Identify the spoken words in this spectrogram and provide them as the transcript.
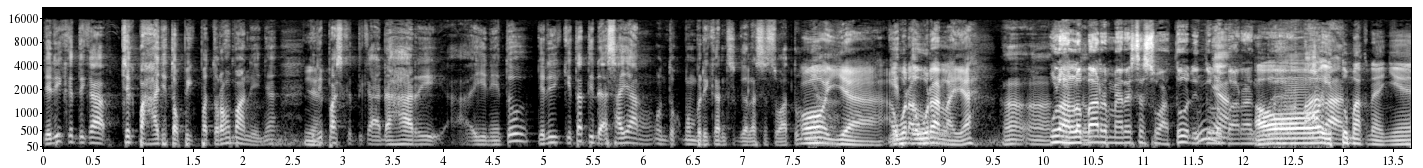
Jadi ketika cek Pak Haji Topik Petrohman ya, Iya. jadi pas ketika ada hari ini tuh jadi kita tidak sayang untuk memberikan segala sesuatu. Oh iya, Gitu. awur-awuran lah ya. Ulah lebar meres sesuatu itu Iya. lebaran. Oh, Lebaran. itu maknanya.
